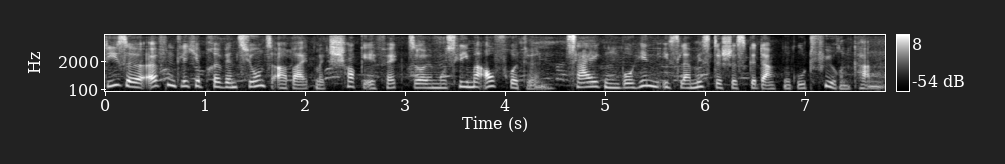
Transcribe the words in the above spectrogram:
Diese öffentliche Präventionsarbeit mit Schockeffekt soll Muslime aufrütteln, zeigen, wohin islamistisches Gedankengut führen kann.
